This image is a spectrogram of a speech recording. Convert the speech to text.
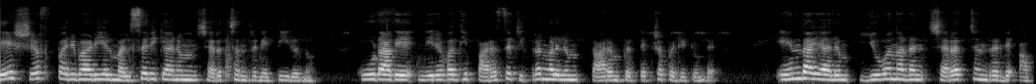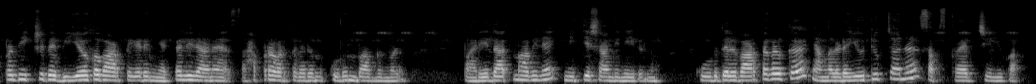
ദേ ഷെഫ് പരിപാടിയിൽ മത്സരിക്കാനും ശരത് ചന്ദ്രൻ എത്തിയിരുന്നു. കൂടാതെ നിരവധി പരസ്യ ചിത്രങ്ങളിലും താരം പ്രത്യക്ഷപ്പെട്ടിട്ടുണ്ട്. എന്തായാലും യുവനടൻ ശരത് അപ്രതീക്ഷിത വിയോഗ വാർത്തയുടെ ഞെട്ടലിലാണ് സഹപ്രവർത്തകരും കുടുംബാംഗങ്ങളും. പരേതാത്മാവിനെ നിത്യശാന്തി നേരുന്നു. കൂടുതൽ വാർത്തകൾക്ക് ഞങ്ങളുടെ യൂട്യൂബ് ചാനൽ സബ്സ്ക്രൈബ് ചെയ്യുക.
